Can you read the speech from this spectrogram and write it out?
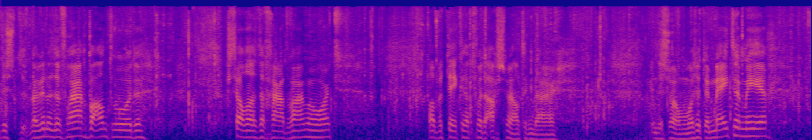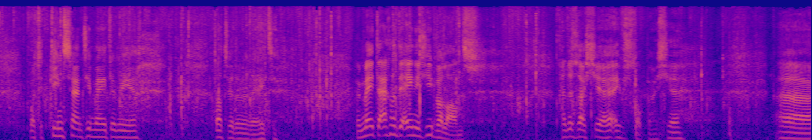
dus we willen de vraag beantwoorden. Stel dat het een graad warmer wordt. Wat betekent dat voor de afsmelting daar in de zomer? Wordt het een meter meer? Wordt het 10 centimeter meer? Dat willen we weten. We meten eigenlijk de energiebalans. Dus als je... Even stoppen. Als je... Uh,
